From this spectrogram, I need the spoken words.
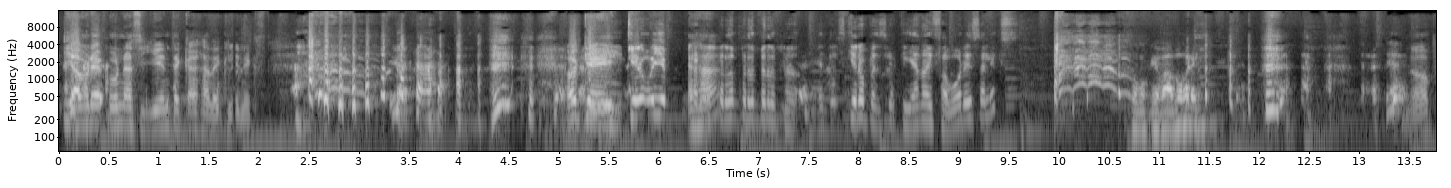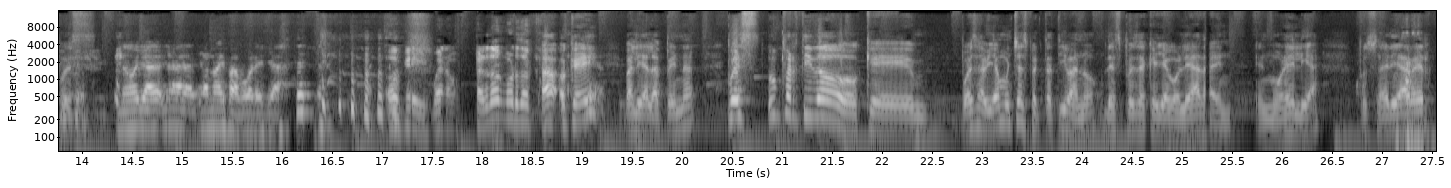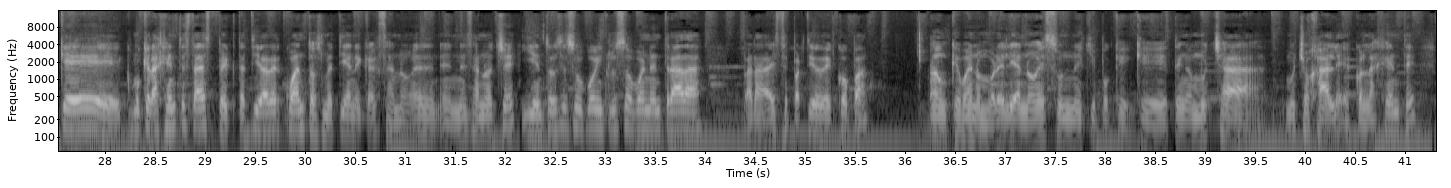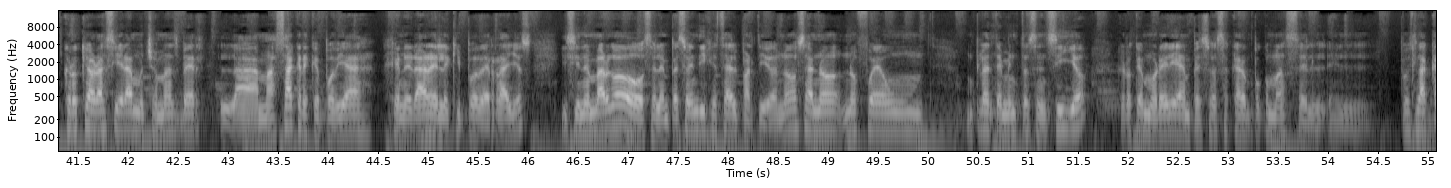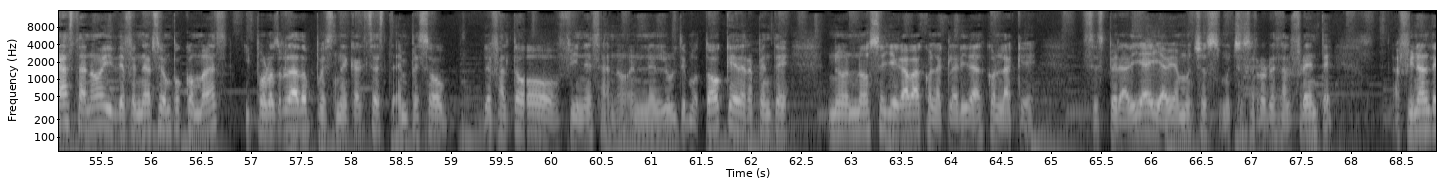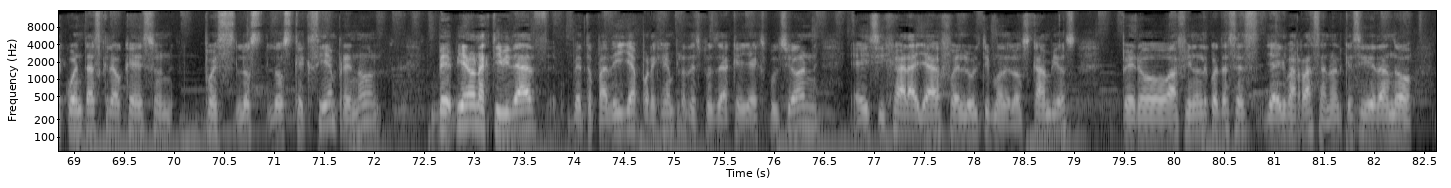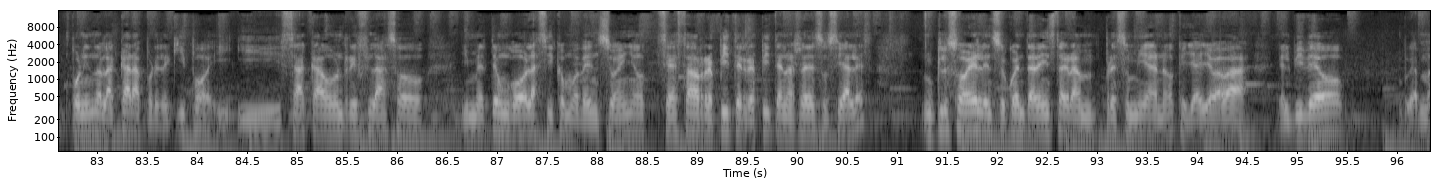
y abre una siguiente caja de Kleenex. ok, Quiero, oye, perdón, perdón, perdón, perdón, perdón. Entonces quiero pensar que ya no hay favores, Alex. Como que favores. No, pues. No, ya, ya, ya no hay favores ya. Ok, bueno, perdón, Murdoch. Ah, ok, valía la pena. Pues un partido que pues había mucha expectativa, ¿no? Después de aquella goleada en, en Morelia, pues haría ver que como que la gente estaba expectativa a ver cuántos metía Necaxa, ¿no? En, en esa noche. Y entonces hubo incluso buena entrada para este partido de Copa. Aunque bueno, Morelia no es un equipo que, que tenga mucha, mucho jale con la gente. Creo que ahora sí era mucho más ver la masacre que podía generar el equipo de Rayos. Y sin embargo se le empezó a indigestar el partido, ¿no? O sea, no, no fue un, un planteamiento sencillo. Creo que Morelia empezó a sacar un poco más el, el- pues la casta, ¿no? Y defenderse un poco más. Y por otro lado, pues Necaxa empezó, le faltó fineza, ¿no? En el último toque, de repente no, no se llegaba con la claridad con la que se esperaría y había muchos, muchos errores al frente. A final de cuentas creo que es un, pues los, los que siempre, ¿no? Vieron actividad Beto Padilla, por ejemplo, después de aquella expulsión. E Isijara ya fue el último de los cambios. Pero a final de cuentas es Jair Barraza, ¿no? El que sigue dando, poniendo la cara por el equipo y, y saca un riflazo y mete un gol así como de ensueño. Se ha estado repite y repite en las redes sociales. Incluso él en su cuenta de Instagram presumía, ¿no? Que ya llevaba el video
